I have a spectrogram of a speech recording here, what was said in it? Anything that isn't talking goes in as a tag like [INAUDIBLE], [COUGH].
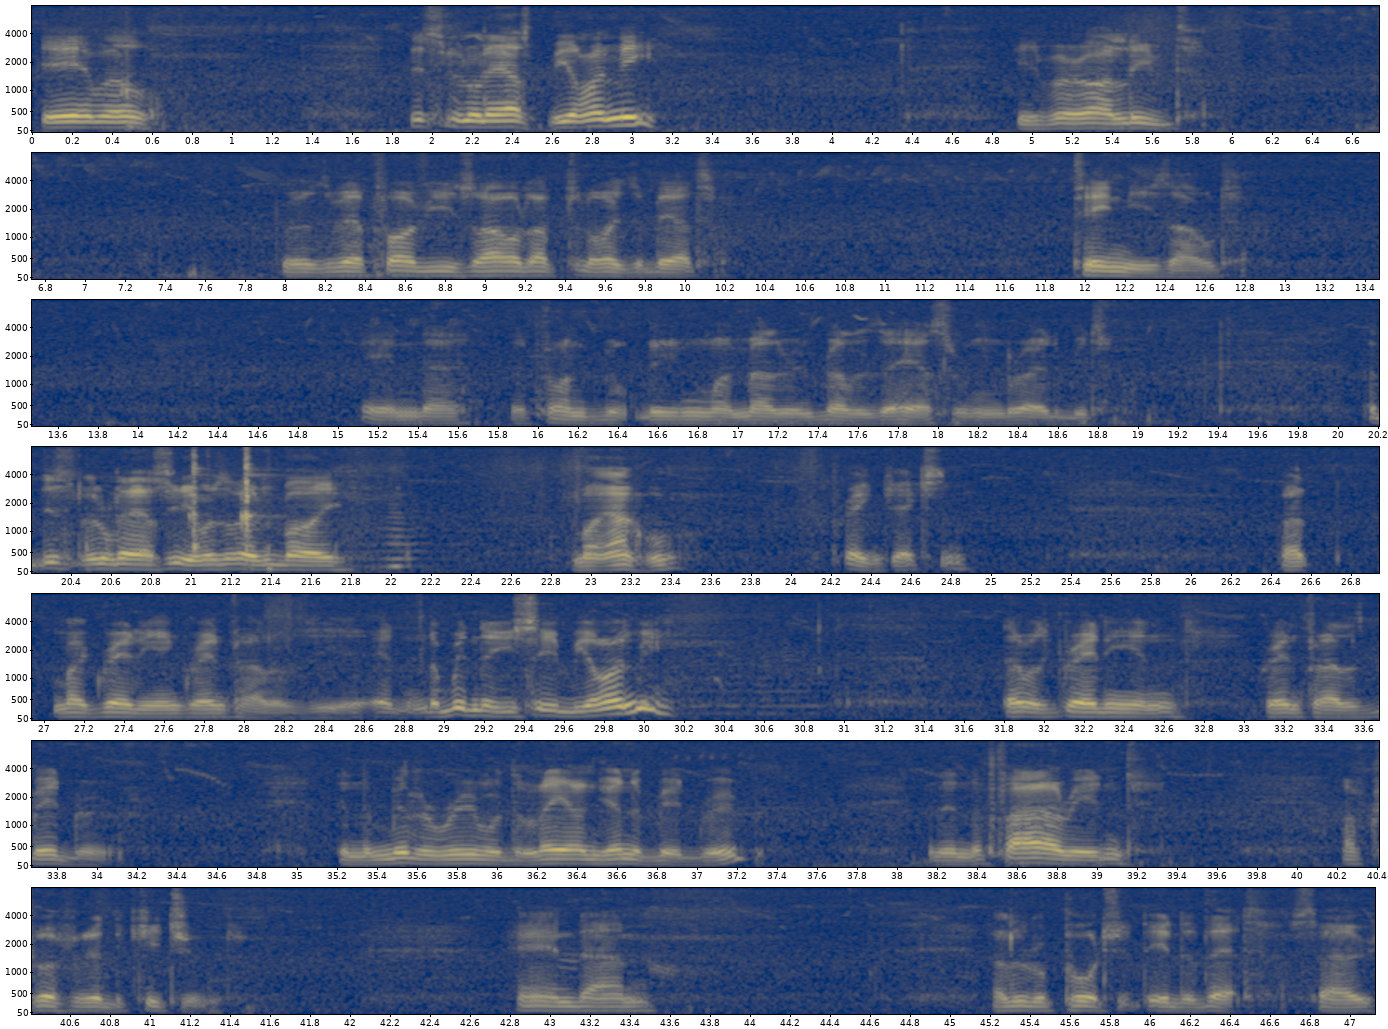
Yeah, well, this little house behind me is where I lived. I was about five years old up till I was about ten years old. And uh, they finally built me and my mother and brothers a house on the road a bit. But this little house here was owned by my uncle, Frank Jackson. But my granny and grandfather was here. And the window you see behind me, that was granny and grandfather's bedroom. In the middle room was the lounge and the bedroom. And in the far end, of course, we had the kitchen. And um, a little porch at the end of that. So,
